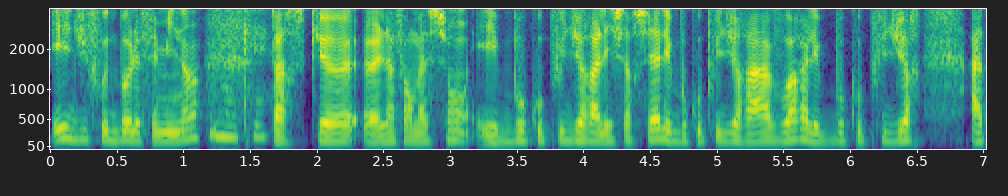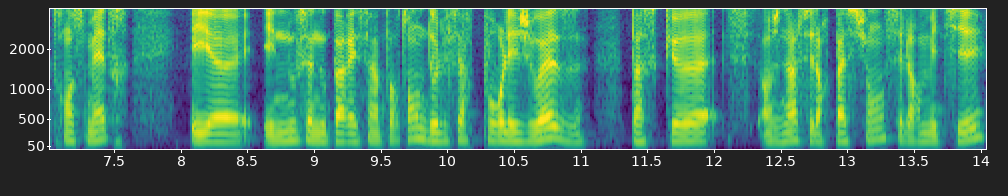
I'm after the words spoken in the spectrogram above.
et du football féminin parce que l'information est beaucoup plus dure à aller chercher, elle est beaucoup plus dure à avoir, elle est beaucoup plus dure à transmettre euh, et, nous, ça nous paraissait important de le faire pour les joueuses parce que, en général, c'est leur passion, c'est leur métier.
